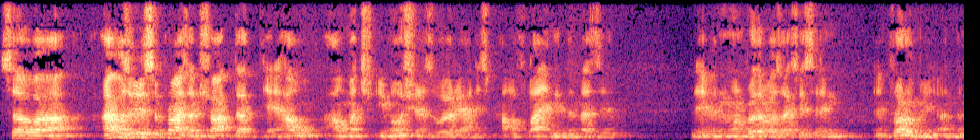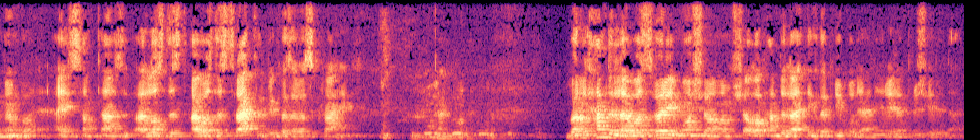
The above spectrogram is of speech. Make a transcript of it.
So uh, I was really surprised and shocked that you know, how, how much emotions were yani, subhanAllah, flying in the masjid. And even one brother was actually sitting in front of me on the minbar. I sometimes I lost this, I was distracted because I was crying. But alhamdulillah, it was very emotional. Inshallah, alhamdulillah, I think the people yani, really appreciated that.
